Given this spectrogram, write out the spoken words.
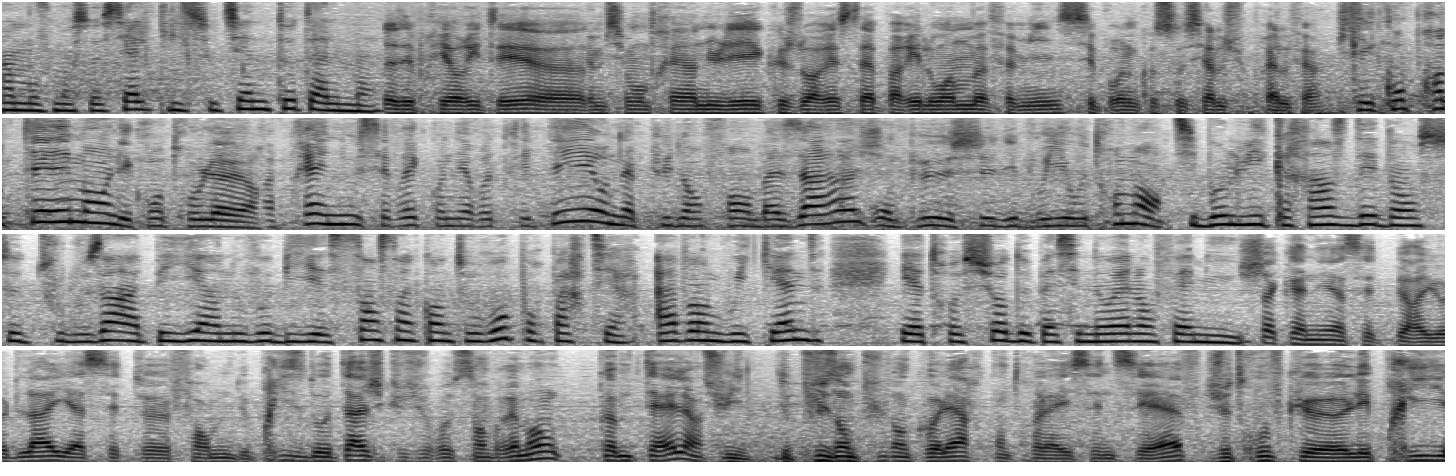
Un mouvement social qu'ils soutiennent totalement. Il y a des priorités, euh, même si mon train est annulé et que je dois rester à Paris loin de ma famille, c'est pour une cause sociale, je suis prêt à le faire. Je les comprends tellement, les contrôleurs. Après, nous, c'est vrai qu'on est retraités, on n'a plus d'enfants en bas âge, on peut se débrouiller autrement. Thibault, lui, grince des dents. Ce Toulousain a payé un nouveau billet 150 euros pour partir avant le week-end et être sûr de passer Noël en famille. Chaque année, à cette période-là, il y a cette forme de prise d'otage que je ressens vraiment comme tel. Je suis de plus en plus en colère contre la SNCF. Je trouve que les prix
